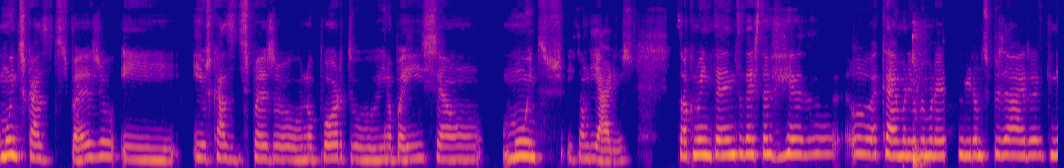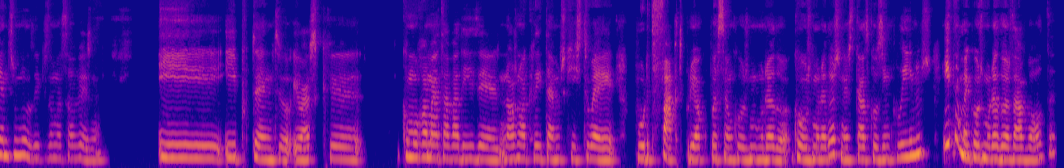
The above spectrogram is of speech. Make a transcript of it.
muitos casos de despejo e, e os casos de despejo no Porto e no país são muitos e são diários. Só que, no entanto, desta vez a Câmara e o Primeiro decidiram despejar 500 músicos de uma só vez, não é? E, e portanto, eu acho que, como o Romão estava a dizer, nós não acreditamos que isto é por de facto preocupação com os, morador, com os moradores, neste caso com os inquilinos, e também com os moradores à volta.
